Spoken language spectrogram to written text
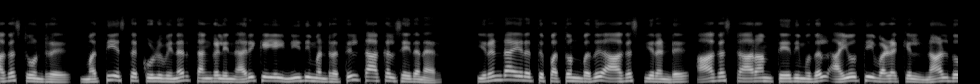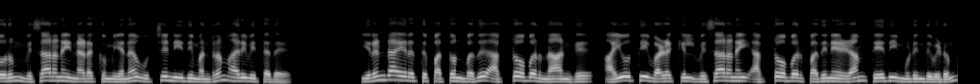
ஆகஸ்ட் ஒன்று மத்தியஸ்த குழுவினர் தங்களின் அறிக்கையை நீதிமன்றத்தில் தாக்கல் செய்தனர். 2019 ஆகஸ்ட் இரண்டு ஆகஸ்ட் ஆறாம் தேதி முதல் அயோத்தி வழக்கில் நாள்தோறும் விசாரணை நடக்கும் என உச்ச நீதிமன்றம் அறிவித்தது. 2019 அக்டோபர் நான்கு அயோத்தி வழக்கில் விசாரணை அக்டோபர் 17ஆம் தேதி முடிந்துவிடும்.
